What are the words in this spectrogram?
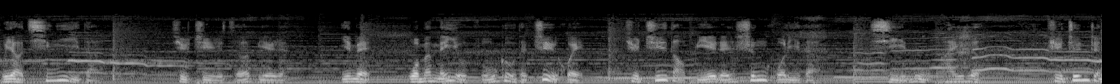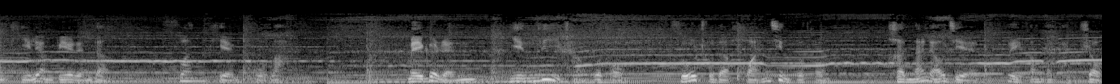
不要轻易的去指责别人，因为我们没有足够的智慧去知道别人生活里的喜怒哀乐，去真正体谅别人的。酸甜苦辣，每个人因立场不同，所处的环境不同，很难了解对方的感受，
